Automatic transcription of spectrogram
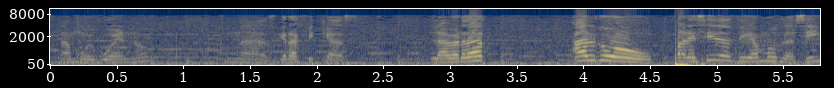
Está muy bueno. Unas gráficas, la verdad, algo parecidas, digámoslo así,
